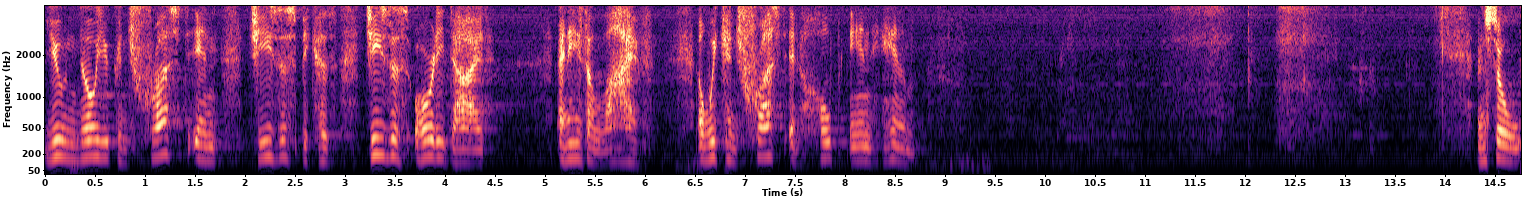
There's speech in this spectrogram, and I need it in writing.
you know you can trust in Jesus because Jesus already died and He's alive. And we can trust and hope in Him. And so,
